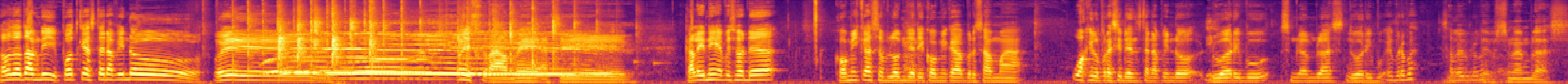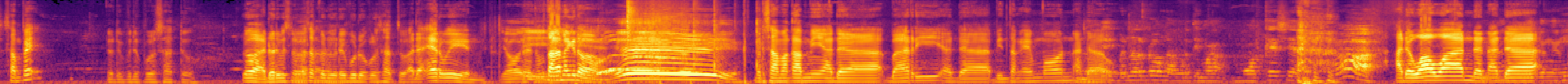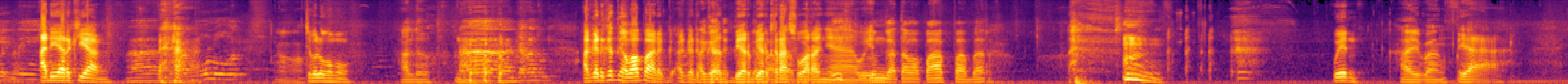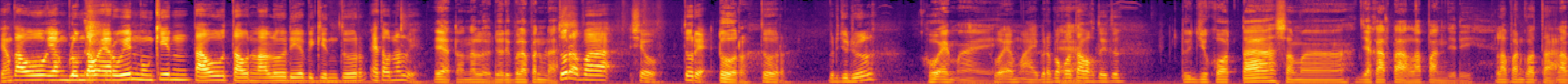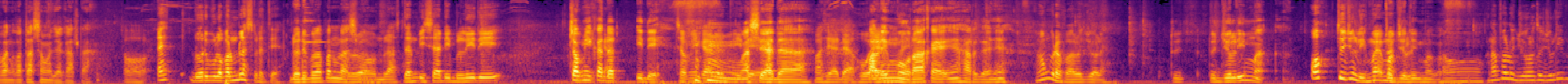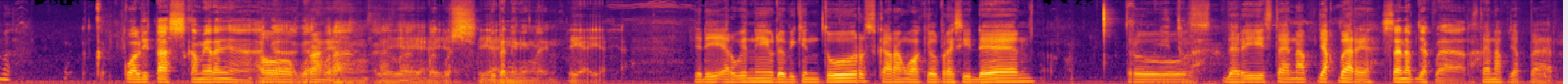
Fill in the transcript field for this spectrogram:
Selamat datang di podcast Stand Up Indo. Wih. Wih, rame asik. Kali ini episode komika sebelum jadi komika bersama Wakil Presiden Stand Up Indo 2019 2000 eh berapa? Sampai berapa? 2019 Sampai 2021 Wah, 2019 sampai 2021. Ada Erwin. Nah, Tepuk tangan lagi dong. Yeay. Bersama kami ada Bari, ada Bintang Emon, ada Eh, bener dong nggak ngerti ma- podcast ya. ada Wawan dan ada. Adi Arkiang. Nah, jangan mulut. Oh, Coba lu ngomong. halo. Nah, jangan Agak deket nggak apa-apa, agak, agak dekat biar dekat, biar nggak keras apa-apa, suaranya, Lu Win. nggak tahu apa-apa, Bar. Win. Hai, Bang. Ya. Yang tahu yang belum tahu Erwin mungkin tahu tahun lalu dia bikin tour. Eh tahun lalu ya? Ya, tahun lalu 2018. Tour apa show? Tour ya? Tour. Tour. Berjudul Who am I? UMI. Berapa kota Ya. waktu itu? 7 kota sama Jakarta 8 jadi. 8 kota. 8 kota sama Jakarta. Oh, eh 2018 berarti ya? 2018, Bang. 2018 dan bisa dibeli di Comika.id. Comika.id. Masih ada. Masih ada. Who Paling am I. murah kayaknya harganya. Emang berapa lu jualnya? Tu- 75. Oh, 75 emang. 75, Bang. Oh, kenapa lu jual 75? K- Kualitas kameranya agak Oh, agak kurang kurang, ya? agak Ah, iya, kurang iya, bagus iya. Iya, dibanding yang lain. Iya, iya, iya. Jadi Erwin nih udah bikin tour, sekarang wakil presiden. Terus dari stand up Jakbar ya, Stand up Jakbar. stand up Jakbar.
